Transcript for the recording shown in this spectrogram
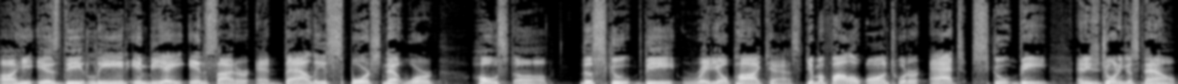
Uh, he is the lead NBA insider at Bally Sports Network, host of the Scoop B radio podcast. Give him a follow on Twitter at Scoop B, and he's joining us now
